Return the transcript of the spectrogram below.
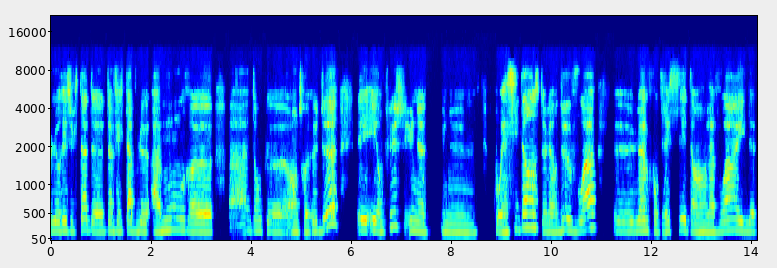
le résultat d'un véritable amour euh, euh, donc euh, entre eux deux et, en plus une, coïncidence de leurs deux voix. L'un progressait dans la voix, il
